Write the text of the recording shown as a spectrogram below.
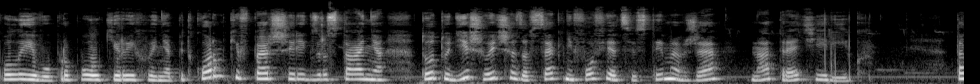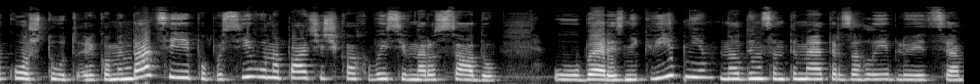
поливу, прополки, рихлення, підкормки в перший рік зростання, то тоді, швидше за все, кніфофія цвістиме вже на третій рік. Також тут рекомендації по посіву на пачечках, висів на розсаду у березні-квітні на 1 см заглиблюється.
